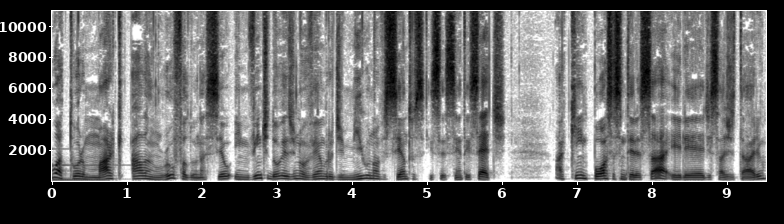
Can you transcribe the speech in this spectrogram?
O ator Mark Alan Ruffalo nasceu em 22 de novembro de 1967. A quem possa se interessar, ele é de Sagitário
